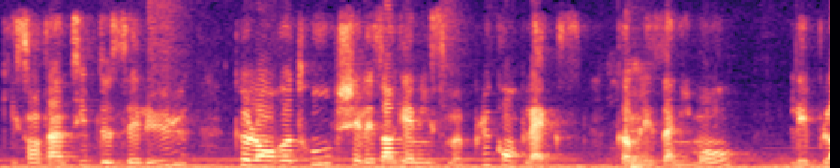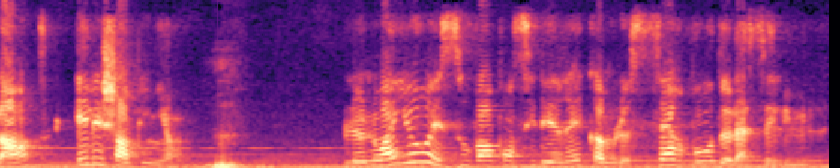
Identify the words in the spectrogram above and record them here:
qui sont un type de cellules que l'on retrouve chez les organismes plus complexes, comme les animaux, les plantes et les champignons. Hmm. Le noyau est souvent considéré comme le cerveau de la cellule,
